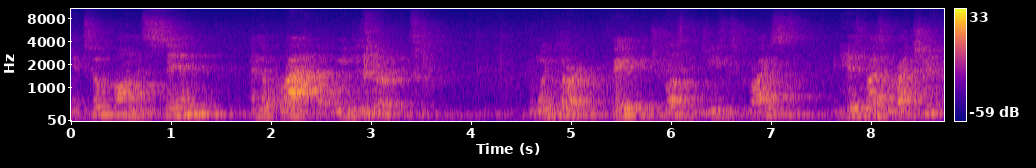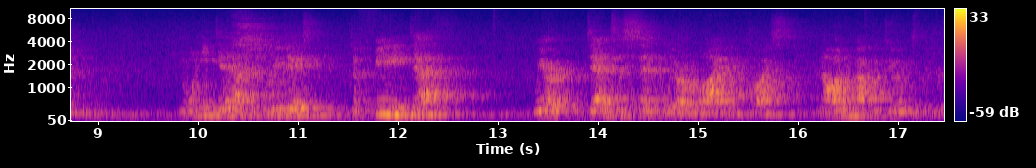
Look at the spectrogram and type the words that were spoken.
and took on the sin and the wrath that we deserved. And when we put our faith and trust in Jesus Christ, in His resurrection, and what He did after three days, defeating death, we are dead to sin and we are alive in Christ. And all you have to do is put your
